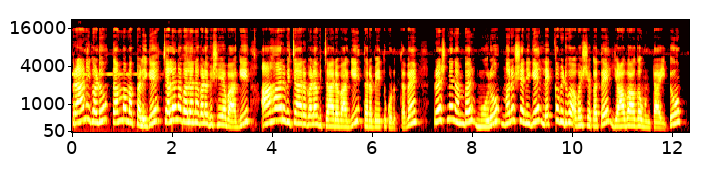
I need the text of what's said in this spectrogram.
ಪ್ರಾಣಿಗಳು ತಮ್ಮ ಮಕ್ಕಳಿಗೆ ಚಲನವಲನಗಳ ವಿಷಯವಾಗಿ, ಆಹಾರ ವಿಚಾರಗಳ ವಿಚಾರವಾಗಿ ತರಬೇತು ಕೊಡುತ್ತವೆ. ಪ್ರಶ್ನೆ ನಂಬರ್ ಮೂರು, ಮನುಷ್ಯನಿಗೆ ಲೆಕ್ಕವಿಡುವ ಅವಶ್ಯಕತೆ ಯಾವಾಗ ಉಂಟಾಯಿತು?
